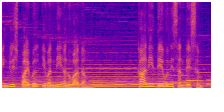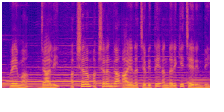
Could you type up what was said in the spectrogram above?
ఇంగ్లీష్ బైబిల్ ఇవన్నీ అనువాదం. కానీ దేవుని సందేశం ప్రేమ జాలి అక్షరం అక్షరంగా ఆయన చెబితే అందరికీ చేరింది.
